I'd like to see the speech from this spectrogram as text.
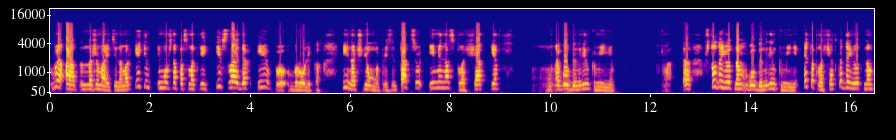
Вы а, нажимаете на «Маркетинг» и можно посмотреть и в слайдах, и в, в роликах. И начнем мы презентацию именно с площадки Golden Ring Mini. Э, что дает нам Golden Ring Mini? Эта площадка дает нам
